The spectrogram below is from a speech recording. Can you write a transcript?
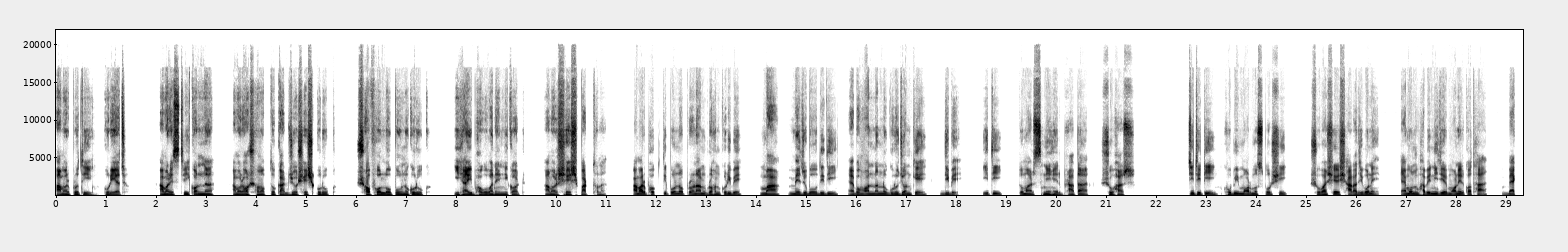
আমার প্রতি করিয়াছ। আমার স্ত্রী কন্যা আমার অসমাপ্ত কার্য শেষ করুক, সফল ও পূর্ণ করুক, ইহাই ভগবানের নিকট আমার শেষ প্রার্থনা। আমার ভক্তিপূর্ণ প্রণাম গ্রহণ করিবে মা, মেজ বৌদিদি এবং অন্যান্য গুরুজনকে দিবে। ইতি তোমার স্নেহের ভ্রাতা সুহাস। চিঠিটি খুবই মর্মস্পর্শী। সুভাষের সারা জীবনে এমনভাবে নিজের মনের কথা ব্যক্ত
